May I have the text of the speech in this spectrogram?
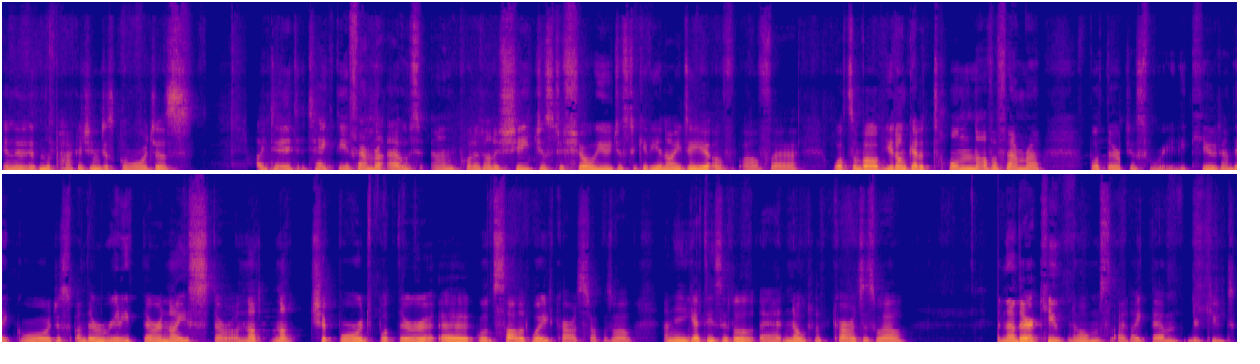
In the, isn't the packaging just gorgeous? I did take the ephemera out and put it on a sheet just to show you, just to give you an idea of, of uh, what's involved. You don't get a ton of ephemera, but they're just really cute and they're gorgeous. And they're really, they're nice, they're not, not chipboard, but they're a good solid weight cardstock as well. And you get these little uh, notelet cards as well. Now they're cute gnomes. I like them. They're cute.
